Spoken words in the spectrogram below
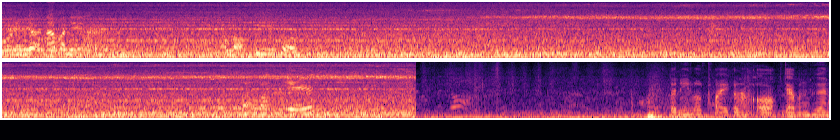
คน เยอะนะวันนี้เอาหลอกพี่ผมระวังเจ๊ตอนนี้รถไฟกำลังออกจากเพื่อน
